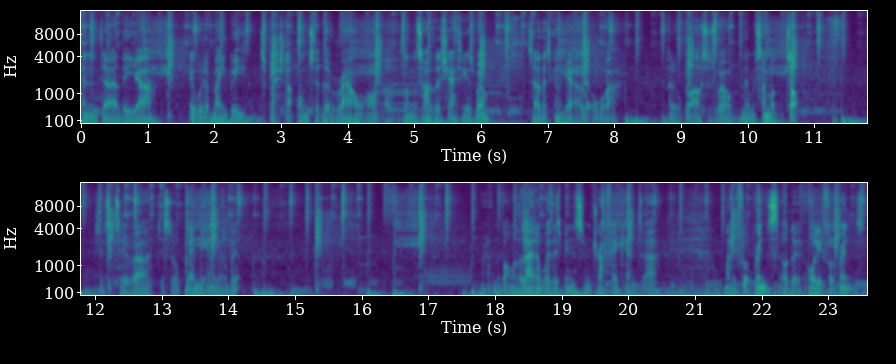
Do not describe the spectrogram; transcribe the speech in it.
And uh, the uh, it would have maybe splashed up onto the rail or, uh, along the side of the chassis as well. So that's going to get a little uh, a little blast as well. And then with some at the top just to uh, just sort of blend it in a little bit. Around the bottom of the ladder where there's been some traffic and uh, muddy footprints or the oily footprints.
